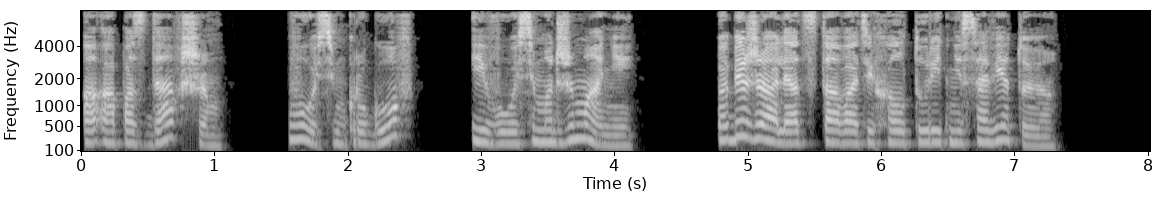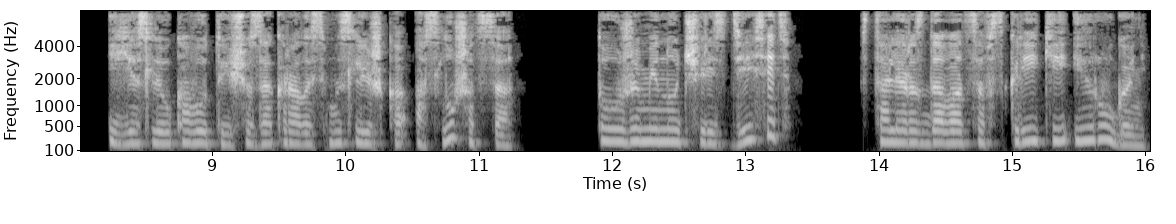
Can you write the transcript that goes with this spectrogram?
а опоздавшим 8 кругов и 8 отжиманий. Побежали отставать и халтурить не советую. И если у кого-то еще закралась мыслишка ослушаться, то уже минут через десять стали раздаваться вскрики и ругань.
